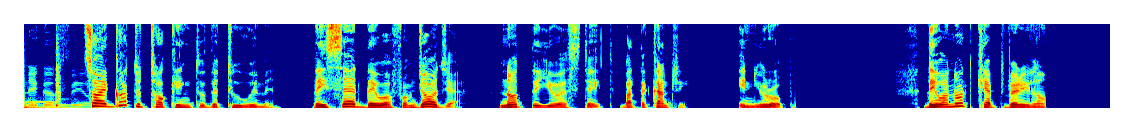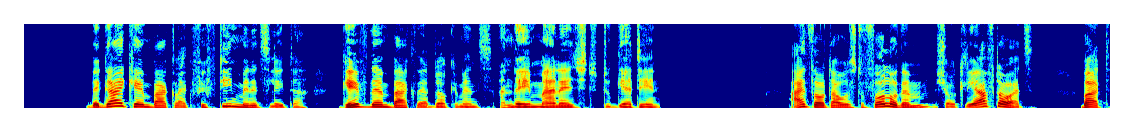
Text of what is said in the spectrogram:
nigga, So I got to talking to the two women. They said they were from Georgia, not the US state, but the country in Europe. They were not kept very long. The guy came back like 15 minutes later, gave them back their documents, and they managed to get in. I thought I was to follow them shortly afterwards, but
